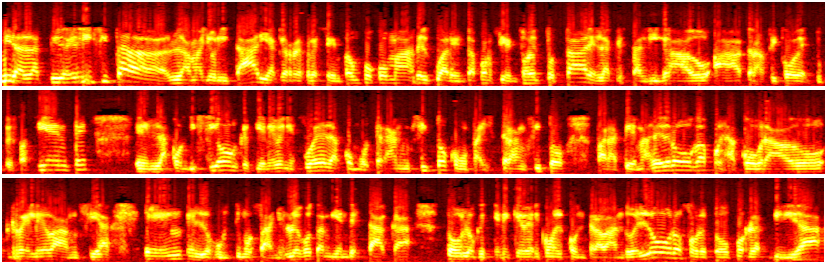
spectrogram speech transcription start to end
Mira, la actividad ilícita, la mayoritaria, que representa un poco más del 40% del total, es la que está ligado a tráfico de estupefacientes, en la condición que tiene Venezuela como tránsito, como país tránsito para temas de droga, pues ha cobrado relevancia en, en los últimos años. Luego también destaca todo lo que tiene que ver con el contrabando del oro, sobre todo por la actividad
